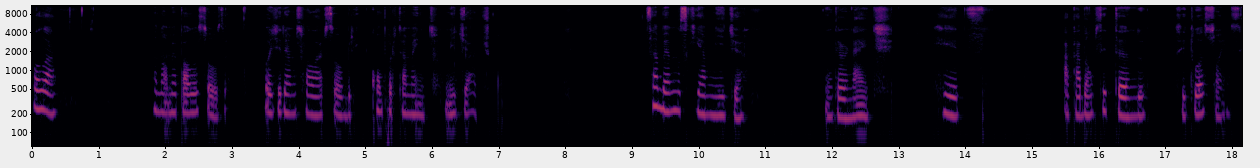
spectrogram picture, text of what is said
Olá, meu nome é Paula Souza. Hoje iremos falar sobre comportamento midiático. Sabemos que a mídia, internet, redes acabam citando situações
